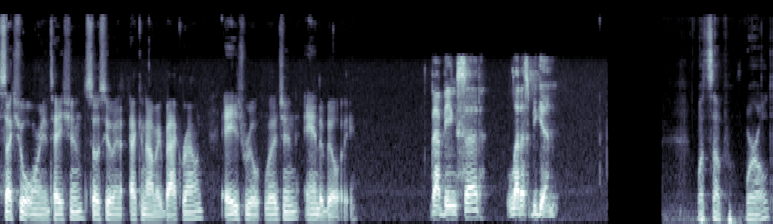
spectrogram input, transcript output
sexual orientation, socioeconomic background, age, religion, and ability. That being said, let us begin. What's up, world?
